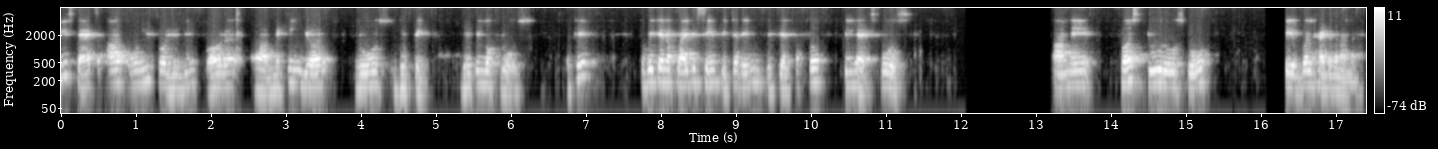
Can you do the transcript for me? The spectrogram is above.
These tags are only for using for uh, making your rows grouping, grouping of rows. Okay, so we can apply the same feature in with the help of P head. Suppose हमें फ़र्स्ट टू रोज को टेबल हेड बनाना है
